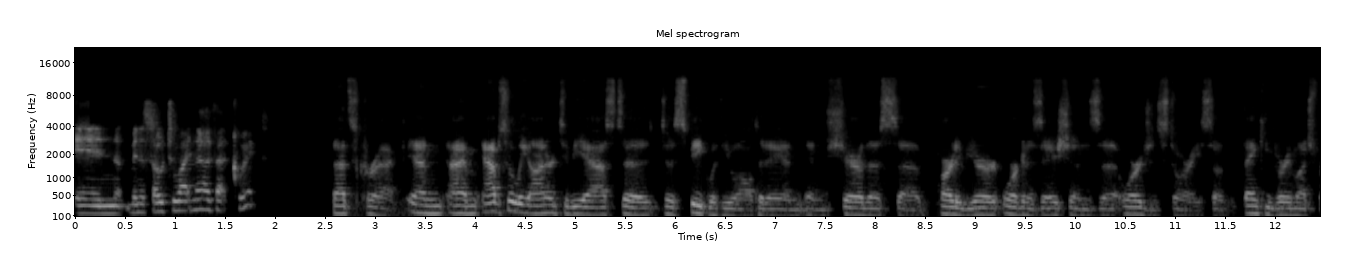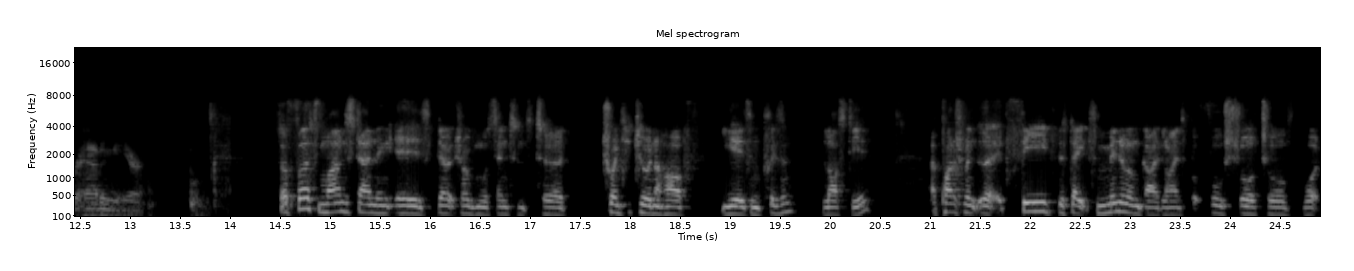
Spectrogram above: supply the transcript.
in Minnesota right now, is that correct? That's correct. And I'm absolutely honored to be asked to, to speak with you all today and, and share this uh, part of your organization's uh, origin story. So thank you very much for having me here. So first, my understanding is Derek Chauvin was sentenced to 22 and a half years in prison last year, a punishment that exceeds the state's minimum guidelines, but falls short of what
